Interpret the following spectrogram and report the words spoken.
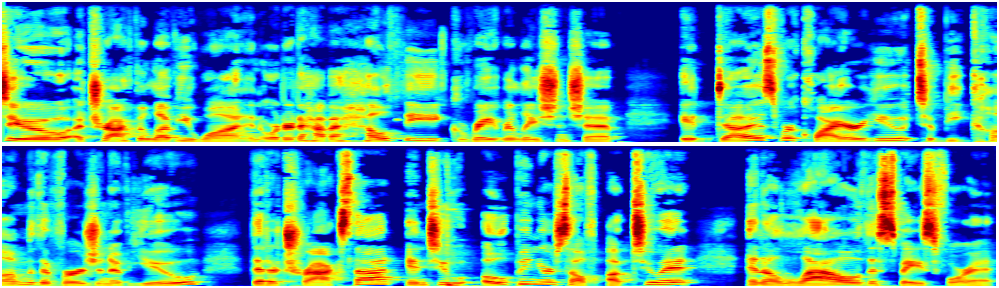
to attract the love you want, in order to have a healthy, great relationship, it does require you to become the version of you that attracts that and to open yourself up to it and allow the space for it.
